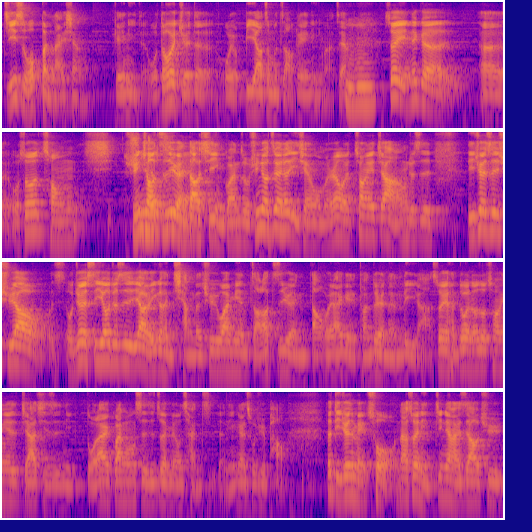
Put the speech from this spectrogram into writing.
即使我本来想给你的，我都会觉得我有必要这么早给你嘛？这样，嗯、所以那个呃，我说从寻求资源到吸引关注，寻求资源就是以前我们认为创业家好像就是的确是需要，我觉得 CEO 就是要有一个很强的去外面找到资源导回来给团队的能力啦。所以很多人都说创业家其实你躲在办公室是最没有产值的，你应该出去跑。这的确是没错，那所以你尽量还是要去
